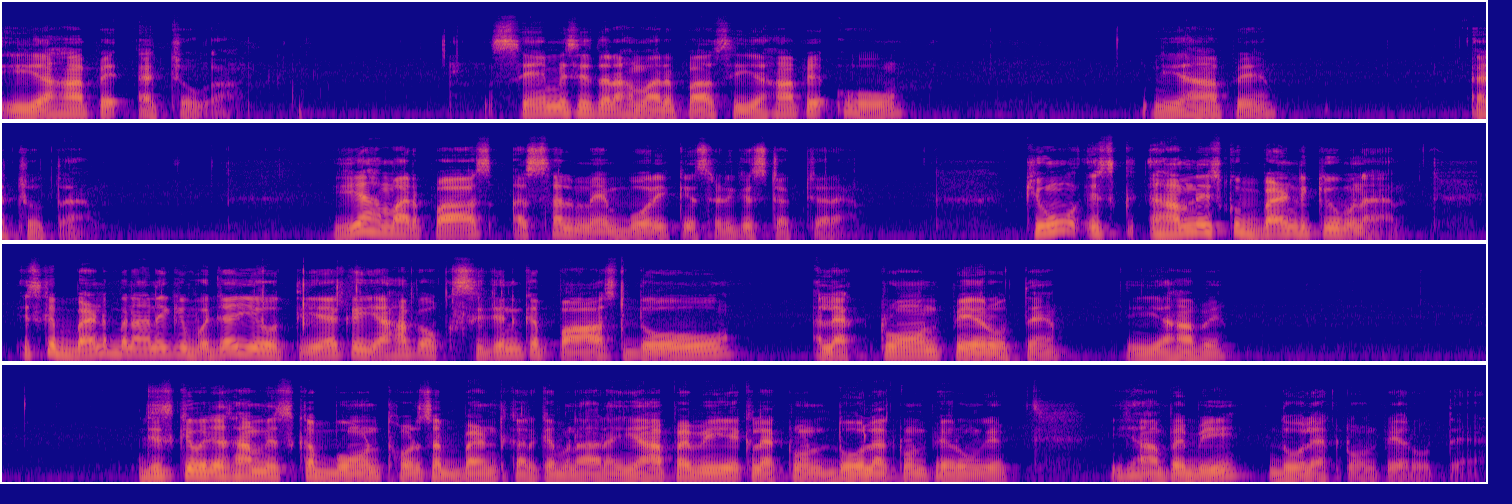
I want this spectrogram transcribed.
यहाँ पे एच होगा। सेम इसी तरह हमारे पास यहाँ पे ओ यहाँ पे एच होता है। ये हमारे पास असल में बोरिक एसिड की स्ट्रक्चर है। क्यों इस, हमने इसको बैंड क्यों बनाया? इसके बैंड बनाने की वजह ये होती है कि यहाँ पे ऑक्सीजन के पास दो इलेक्ट्रॉन पेयर होते हैं, यहाँ पे। जिसकी वजह से हम इसका बॉन्ड थोड़ा सा बेंड करके बना रहे हैं। यहाँ पे भी एक इलेक्ट्रॉन दो इलेक्ट्रॉन पेयर होंगे। यहाँ पे भी दो इलेक्ट्रॉन पेयर होते हैं।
